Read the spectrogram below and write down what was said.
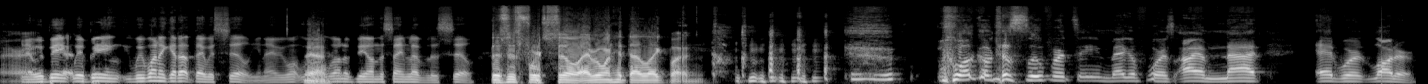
All You know, we're being we're being we want to get up there with Sil. You know, we want we Yeah. want to be on the same level as Sil. This is for Sil. Everyone hit that like button. Welcome to Super Team Megaforce. I am not Edward Lauder.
